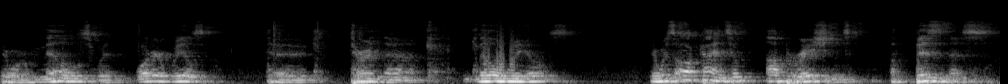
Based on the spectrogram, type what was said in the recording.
There were mills with water wheels to turn the mill wheels. There was all kinds of operations of business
